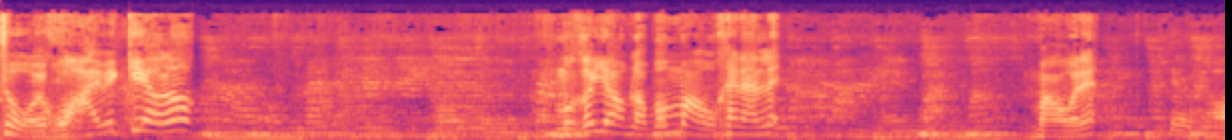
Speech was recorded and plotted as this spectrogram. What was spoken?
โถไอ้ควายไม่เกี่ยวหรอกมึงก็ยอมรับว่าเมาแค่นั้นแหละเมาเนี่ย แก่พอ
